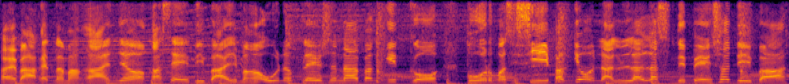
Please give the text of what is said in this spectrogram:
Ay bakit naman kanyo? Kasi 'di ba, yung mga unang players na nabanggit ko, puro masisipag 'yon, lalo lalo sa depensa, 'di ba?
